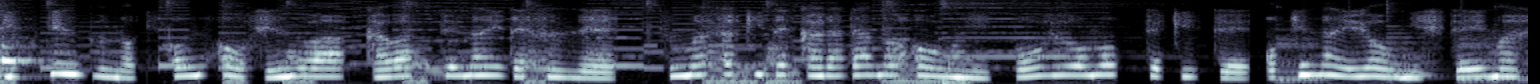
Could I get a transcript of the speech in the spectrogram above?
リフティングの基本方針は変わってないですね。つま先で体の方にボールを持ってきて落ちないようにしています。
